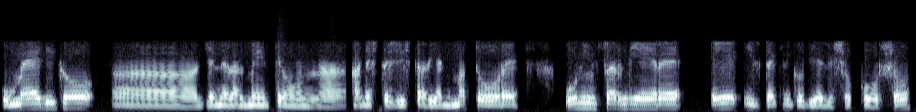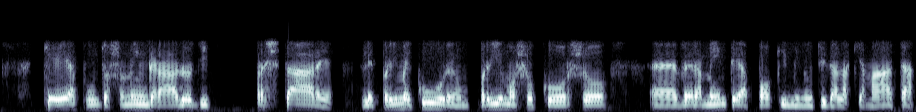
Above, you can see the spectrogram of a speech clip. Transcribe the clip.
un medico, eh, generalmente un eh, anestesista rianimatore, un infermiere e il tecnico di elisoccorso che appunto sono in grado di prestare le prime cure, un primo soccorso eh, veramente a pochi minuti dalla chiamata.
